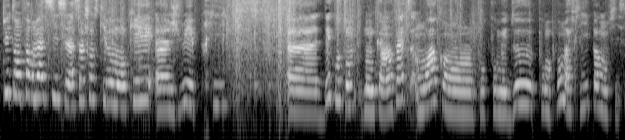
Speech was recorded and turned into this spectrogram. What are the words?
Ensuite en pharmacie c'est la seule chose qui me manquait, je lui ai pris euh, des cotons. Donc en fait, moi, quand pour, pour mes deux, pour, pour, ma fille, pas mon fils.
